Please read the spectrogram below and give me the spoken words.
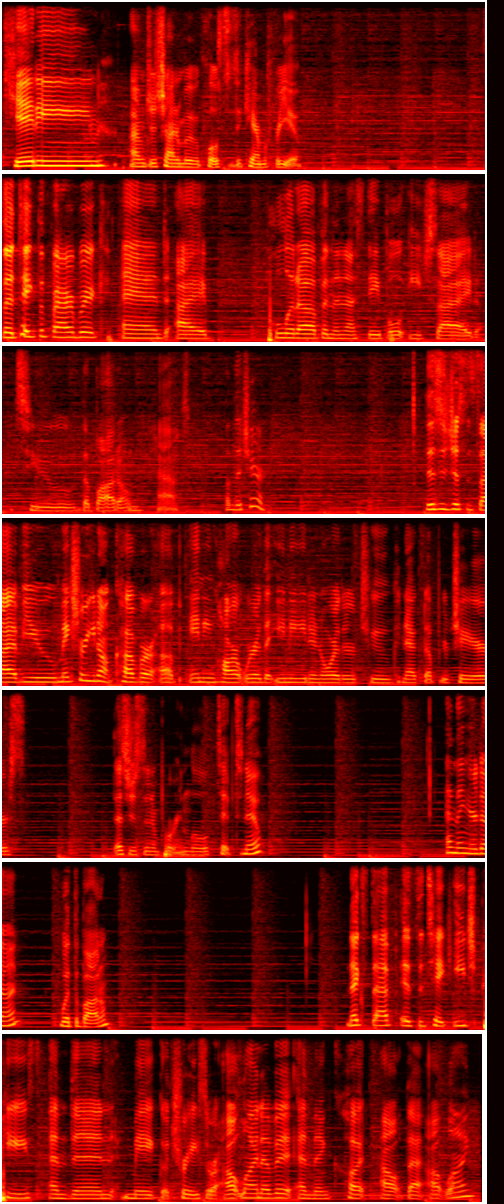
Kidding. I'm just trying to move it closer to the camera for you. So I take the fabric and I pull it up and then I staple each side to the bottom half of the chair. This is just a side view. Make sure you don't cover up any hardware that you need in order to connect up your chairs. That's just an important little tip to know. And then you're done with the bottom. Next step is to take each piece and then make a trace or outline of it and then cut out that outline.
